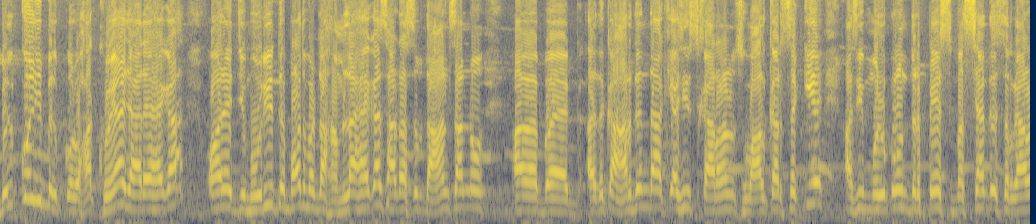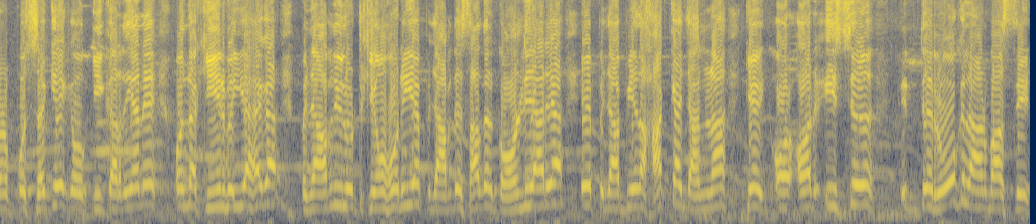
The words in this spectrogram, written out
ਬਿਲਕੁਲ ਜੀ ਬਿਲਕੁਲ। ਹੱਕ ਹੋਇਆ ਜਾ ਰਿਹਾ ਹੈਗਾ ਔਰ ਇਹ ਜਮਹੂਰੀਅਤ ਤੇ ਬਹੁਤ ਵੱਡਾ ਹਮਲਾ ਹੈਗਾ। ਸਾਡਾ ਸੰਵਿਧਾਨ ਸਾਨੂੰ ਅ, ਬ- ਅਧਿਕਾਰ ਦਿੰਦਾ ਕਿ ਅਸੀਂ ਸਰਕਾਰਾਂ ਨੂੰ ਸਵਾਲ ਕਰ ਸਕੀਏ ਅਸੀਂ ਮੁਲਕ ਨੂੰ ਦਰਪੇਸ਼ ਸਮੱਸਿਆ ਤੇ ਸਰਕਾਰਾਂ ਨੂੰ ਪੁੱਛ ਸਕੀਏ ਕਿ ਉਹ ਕੀ ਕਰ ਰਹੀਆਂ ਨੇ। ਉਹਦਾ ਕੀ ਰਵੱਈਆ ਹੈਗਾ? ਪੰਜਾਬ ਦੀ ਲੁੱਟ ਕਿਉਂ ਹੋ ਰਹੀ ਹੈ? ਪੰਜਾਬ ਦੇ ਸਾਧਨ ਕੌਣ ਲਿਆ ਰਿਹਾ? ਇਹ ਪੰਜਾਬੀਆਂ ਦਾ ਹੱਕ ਹੈ ਜਾਣਨਾ ਕਿ ਔਰ ਔਰ ਇਸ ਤੇ ਰੋਕ ਲਾਉਣ ਵਾਸਤੇ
